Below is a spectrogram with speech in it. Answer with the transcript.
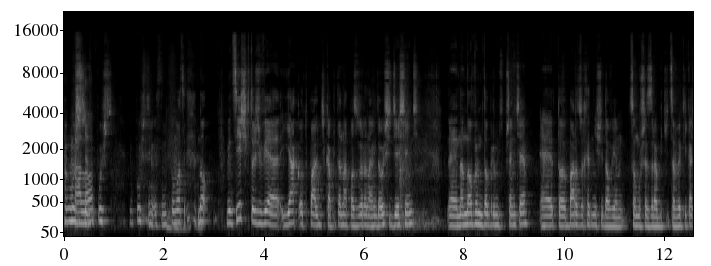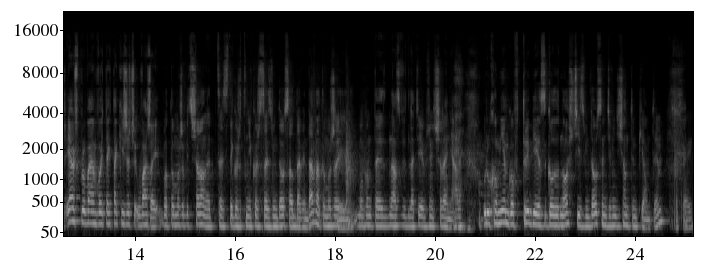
Pomóżcie, Halo? wypuść. Wypuśćcie mnie z tym pomocy. No, więc jeśli ktoś wie, jak odpalić kapitana Pazura na Windowsie 10, E, na nowym, dobrym sprzęcie, e, to bardzo chętnie się dowiem, co muszę zrobić i co wyklikać. Ja już próbowałem, Wojtek, takie rzeczy, uważaj, bo to może być szalone, z tego, że ty nie korzystałeś z Windowsa od dawien dawna, to może mm. mogą te nazwy dla ciebie brzmieć szalenie, ale uruchomiłem go w trybie zgodności z Windowsem 95. Okay.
